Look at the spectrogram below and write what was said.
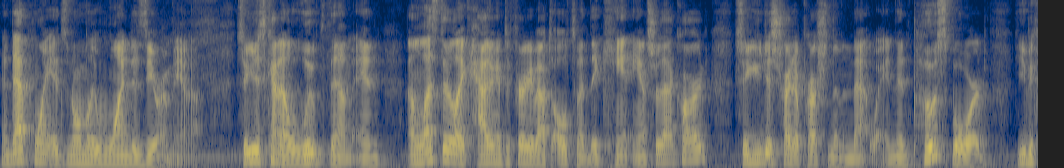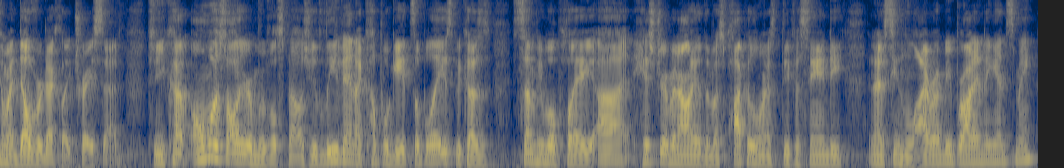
At that point, it's normally one to zero mana. So you just kind of loop them, and unless they're like having a Teferi about to ultimate, they can't answer that card. So you just try to pressure them in that way. And then post board, you become a Delver deck, like Trey said. So you cut almost all your removal spells. You leave in a couple Gates Ablaze because some people play uh, History of Benalia. The most popular one is Thief of Sanity, and I've seen Lyra be brought in against me.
